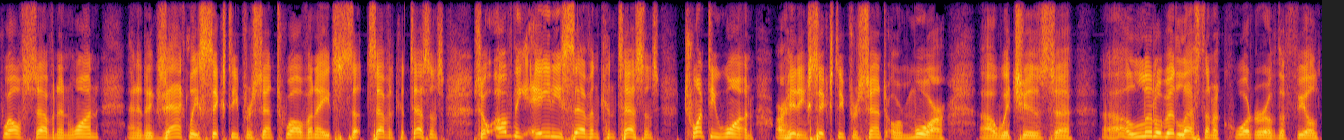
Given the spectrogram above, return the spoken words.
12, 7, and 1, and at exactly 60%, 12 and 8, seven contestants. So of the 87 contestants, 21 are hitting 60% or more, uh, which is uh, a little bit less than a quarter of the field.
